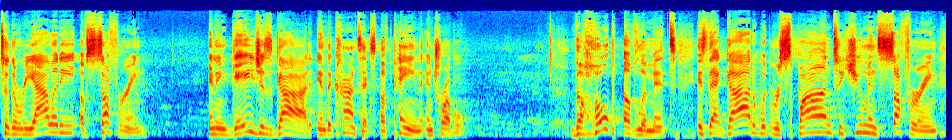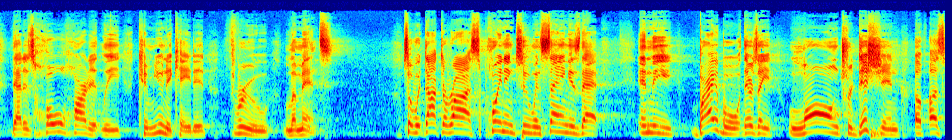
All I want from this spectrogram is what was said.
to the reality of suffering and engages God in the context of pain and trouble. The hope of lament is that God would respond to human suffering that is wholeheartedly communicated through lament. So, what Dr. Rah's pointing to and saying is that in the Bible, there's a long tradition of us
